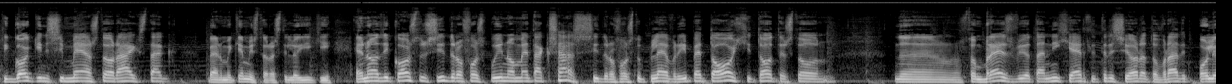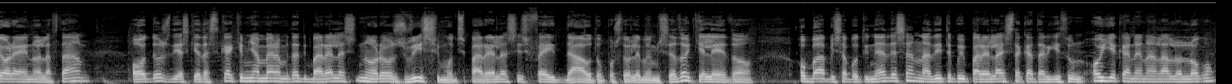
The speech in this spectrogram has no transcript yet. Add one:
την κόκκινη σημαία στο Reichstag. Μπαίνουμε και εμείς τώρα στη λογική. Ενώ ο δικός του σύντροφος που είναι ο Μεταξάς, σύντροφος του Πλεύρη, είπε το όχι τότε στον, ε, στον πρέσβη όταν είχε έρθει τρεις ώρα το βράδυ. Πολύ ωραία είναι όλα αυτά. Όντως, διασκεδαστικά και μια μέρα μετά την παρέλαση είναι ωραίο σβήσιμο της παρέλασης. Fade out, όπως το λέμε εμείς εδώ. Και λέει εδώ ο Μπάμπης από την Έδεσα να δείτε που οι παρελάσεις θα καταργηθούν. Όχι για κανέναν άλλο λόγο,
